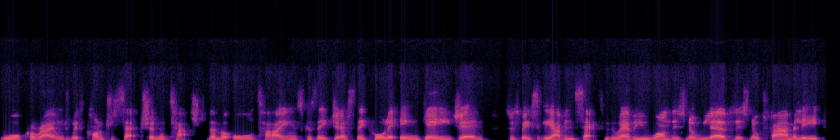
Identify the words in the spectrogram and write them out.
walk around with contraception attached to them at all times because they just they call it engaging. So it's basically having sex with whoever you want. There's no love. There's no family.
